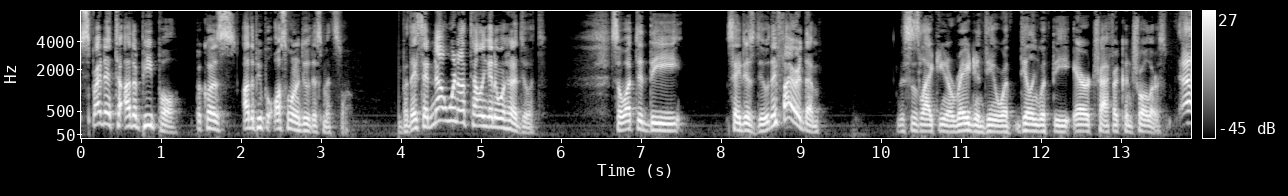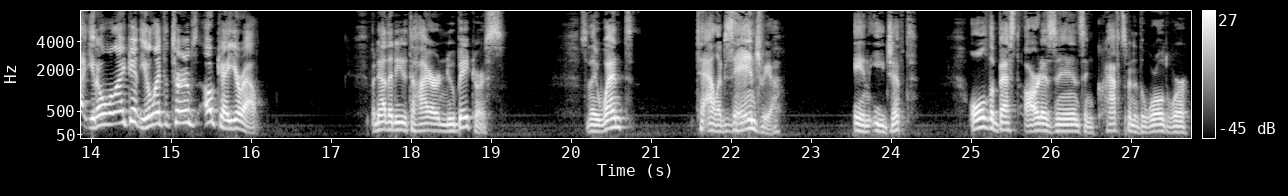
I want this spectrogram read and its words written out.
spread it to other people because other people also want to do this mitzvah. But they said, no, we're not telling anyone how to do it. So what did the sages do? They fired them. This is like, you know, Reagan dealing with, dealing with the air traffic controllers. Ah, you don't like it? You don't like the terms? Okay, you're out. But now they needed to hire new bakers. So they went to Alexandria in Egypt. All the best artisans and craftsmen of the world were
